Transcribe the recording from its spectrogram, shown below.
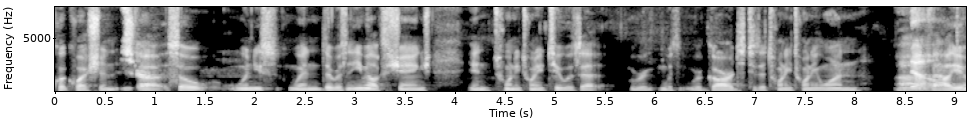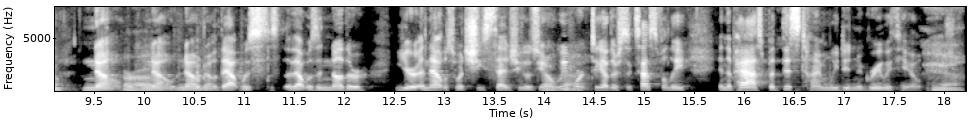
Quick question. Sure. Uh, So when you, when there was an email exchange in 2022, was that re- with regards to the 2021 uh, No. value? No, Or, uh, no, no, no. That was, that was another year, and that was what she said. She goes, you know, we've worked together successfully in the past, but this time we didn't agree with you. Yeah.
